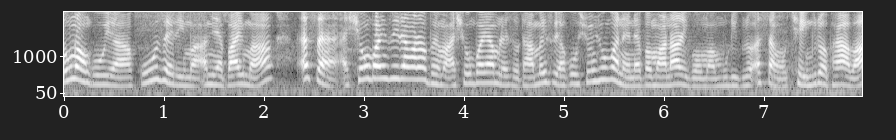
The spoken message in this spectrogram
3990ဒီမှာအမြတ်ပိုင်းမှာအဆန်အရှုံးပိုင်းဈေးတန်းကတော့ဘယ်မှာအရှုံးပိုင်းရမလဲဆိုဒါမိတ်ဆွေကကိုရှုံးရှုံးကနေနဲ့ပမာဏတွေပေါ်မှာမူတည်ပြီးတော့အဆန်ကိုချိန်ပြီးတော့ဖားတာပါ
